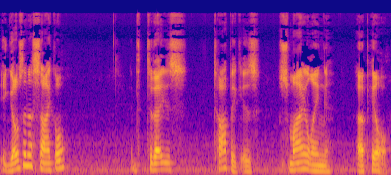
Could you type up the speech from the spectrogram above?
it goes in a cycle. Today's topic is smiling uphill.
